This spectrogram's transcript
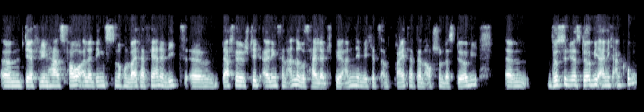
ähm, der für den HSV allerdings noch in weiter Ferne liegt. Ähm, dafür steht allerdings ein anderes Highlightspiel an, nämlich jetzt am Freitag dann auch schon das Derby. Ähm, wirst du dir das Derby eigentlich angucken?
